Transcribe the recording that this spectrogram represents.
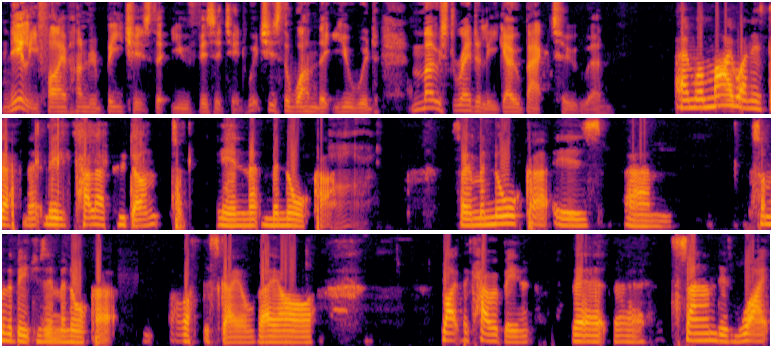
nearly 500 beaches that you've visited. Which is the one that you would most readily go back to? Um, um, well, my one is definitely Cala Pudent in Menorca. Ah. So, Menorca is um, some of the beaches in Menorca are off the scale. They are like the Caribbean. The, the sand is white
